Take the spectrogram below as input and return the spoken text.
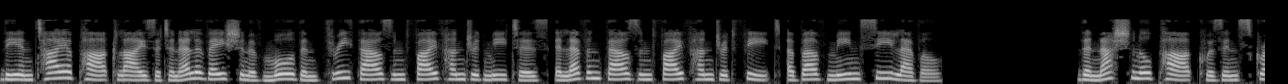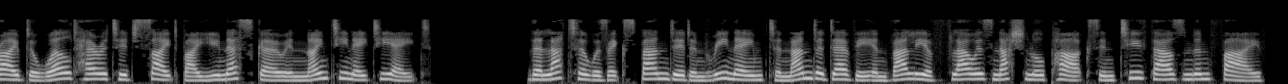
The entire park lies at an elevation of more than 3,500 meters (11,500 feet) above mean sea level. The national park was inscribed a World Heritage Site by UNESCO in 1988. The latter was expanded and renamed to Nanda Devi and Valley of Flowers National Parks in 2005.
